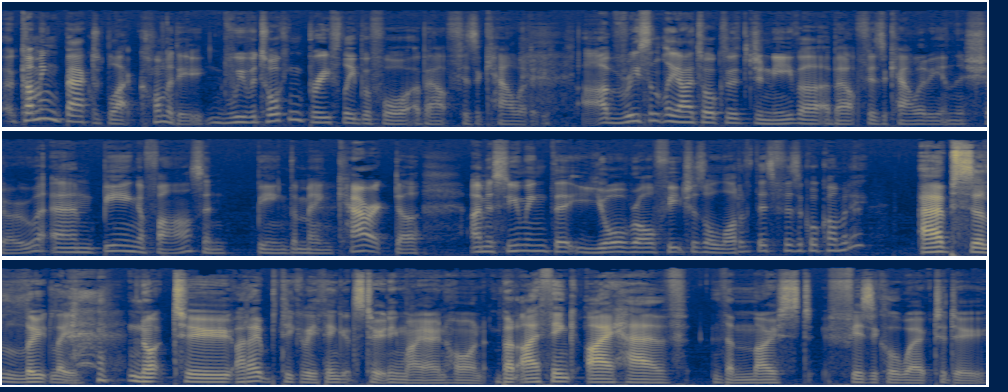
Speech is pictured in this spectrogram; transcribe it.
Uh, Coming back to black comedy, we were talking briefly before about physicality. Uh, recently, I talked with Geneva about physicality in the show, and being a farce and being the main character, I'm assuming that your role features a lot of this physical comedy? Absolutely. Not to, I don't particularly think it's tooting my own horn, but I think I have the most physical work to do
